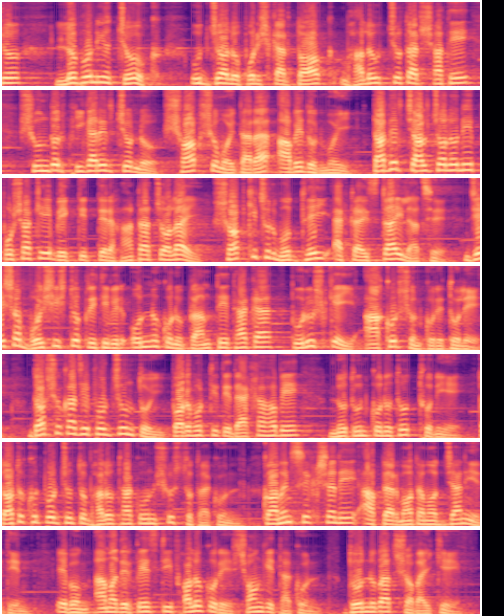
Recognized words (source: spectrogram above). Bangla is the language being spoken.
লোভনীয় চোখ উজ্জ্বল ও পরিষ্কার ত্বক, ভালো উচ্চতার সাথে সুন্দর ফিগারের জন্য সব সময় তারা আবেদনময়ী। তাদের চালচলনে, পোশাকে, ব্যক্তিত্বের হাঁটা চলায় সবকিছুর মধ্যেই একটা স্টাইল আছে, যেসব বৈশিষ্ট্য পৃথিবীর অন্য কোনো প্রান্তে থাকা পুরুষকেই আকর্ষণ করে তোলে। দর্শক, আজ এ পর্যন্তই। পরবর্তীতে দেখা হবে নতুন কোনো তথ্য নিয়ে। ততক্ষণ পর্যন্ত ভালো থাকুন, সুস্থ থাকুন। কমেন্ট সেকশনে আপনার মতামত জানিয়ে দিন। এবং আমাদের পেজটি ফলো করে সঙ্গে থাকুন। ধন্যবাদ সবাইকে।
